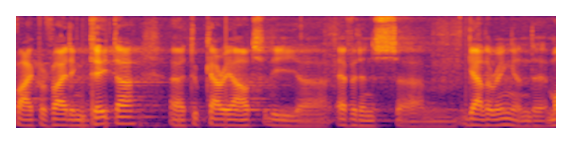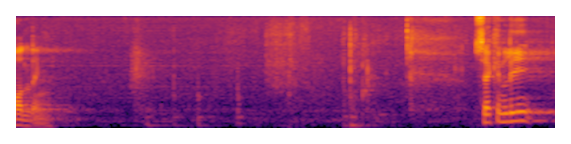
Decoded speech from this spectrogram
by providing data uh, to carry out the uh, evidence um, gathering and modeling. Secondly,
